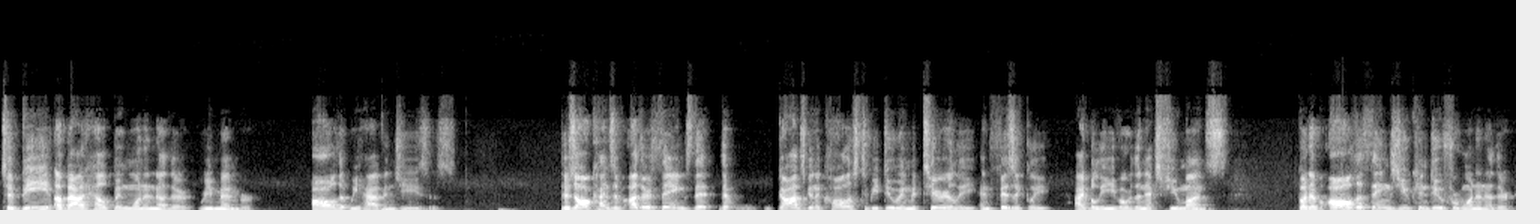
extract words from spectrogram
to be about helping one another remember all that we have in Jesus. There's all kinds of other things that, that God's going to call us to be doing materially and physically, I believe, over the next few months. But of all the things you can do for one another,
